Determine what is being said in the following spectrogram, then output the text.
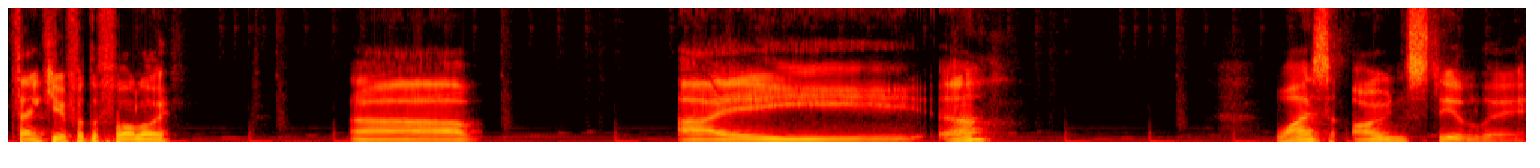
Thank you for the follow. Uh, I. Huh? Why is Own still there?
